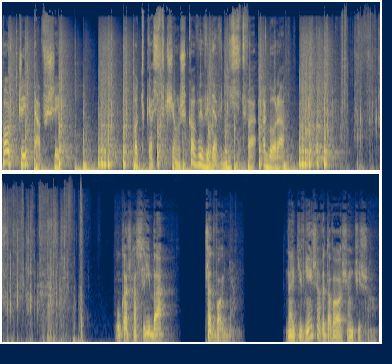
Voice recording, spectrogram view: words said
Poczytawszy. Podcast książkowy wydawnictwa Agora. Łukasz Hasliba Przedwojnie. Najdziwniejsza wydawała się cisza.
